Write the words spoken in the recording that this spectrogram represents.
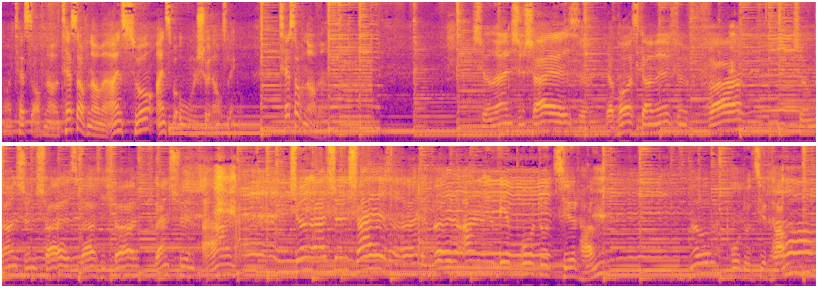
Oh, Testaufnahme, Testaufnahme. Eins, zwei, eins, zwei. Uh, eine schöne Auslenkung. Testaufnahme. Schon ganz schön scheiße, der Post kam nicht fahren. Schon ganz schön scheiße, was nicht falsch, ganz schön arm. Schon ganz schön scheiße, den Müll an, den wir produziert haben. No, produziert haben.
